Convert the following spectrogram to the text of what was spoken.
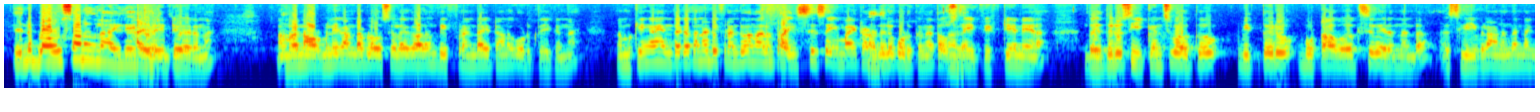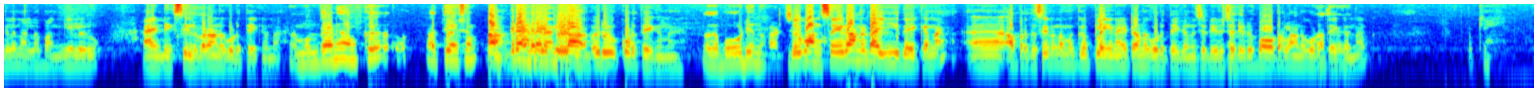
ഇതിന്റെ ബ്ലൗസ് ആണ് ഇതിൽ ഹൈലൈറ്റ് ഹൈലൈറ്റ് വരുന്നത്. നമ്മൾ നോർമലി കണ്ട ബ്ലൗസുകളെക്കാളും ഡിഫറെന്റ് ആയിട്ടാണ് കൊടുത്തേക്കുന്നത്. നമുക്ക് ഇങ്ങനെ എന്തൊക്കെ തന്നെ ഡിഫറെന്റ് വന്നാലും പ്രൈസ് സെയിം ആയിട്ടാണ് ഇതിൽ കൊടുക്കുന്നത്. തൗസൻഡ് എയ്റ്റ് ഫിഫ്റ്റി തന്നെയാണ്. ഇത് ഇതൊരു സീക്വൻസ് വർക്ക് വിത്ത് ഒരു ബുട്ട വർക്ക്സ് വരുന്നുണ്ട് സ്ലീവിലാണെന്നുണ്ടെങ്കിൽ നല്ല ഭംഗിയുള്ളൊരു ആന്റിക് സിൽവർ ആണ് കൊടുത്തേക്കുന്നത്. മുന്താണി നമുക്ക് അത്യാവശ്യം ആ ഗ്രാൻഡ് ആയിട്ടുള്ള ഒരു കൊടുത്തേക്കുന്നത്. ബോഡി ഒന്ന് ഇത് വൺ സൈഡ് ആണ് ടൈ ചെയ്തേക്കുന്നത് അപ്പുറത്തെ സൈഡ് നമുക്ക് പ്ലെയിൻ ആയിട്ടാണ് കൊടുത്തേക്കുന്നത്. ചെറിയൊരു ചെറിയൊരു ബോർഡറിലാണ് കൊടുത്തേക്കുന്നത്. ഓക്കെ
